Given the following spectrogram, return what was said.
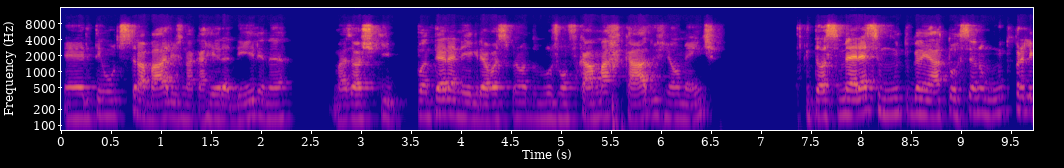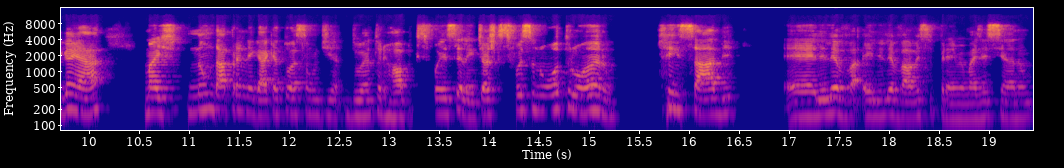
É, ele tem outros trabalhos na carreira dele, né? Mas eu acho que Pantera Negra e a Voz Suprema do Blues vão ficar marcados realmente. Então, assim, merece muito ganhar, torcendo muito para ele ganhar, mas não dá para negar que a atuação de, do Anthony Hopkins foi excelente. Eu acho que se fosse num outro ano, quem sabe é, ele, leva, ele levava esse prêmio, mas esse ano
